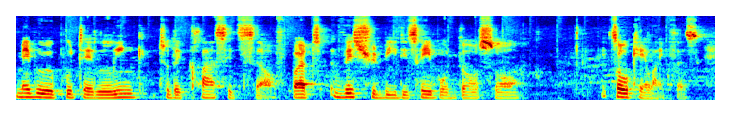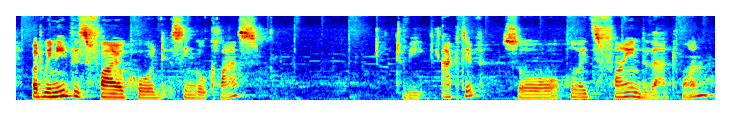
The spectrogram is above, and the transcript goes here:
Maybe we'll put a link to the class itself but this should be disabled though so it's okay like this. But we need this file called single class to be active so let's find that one.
